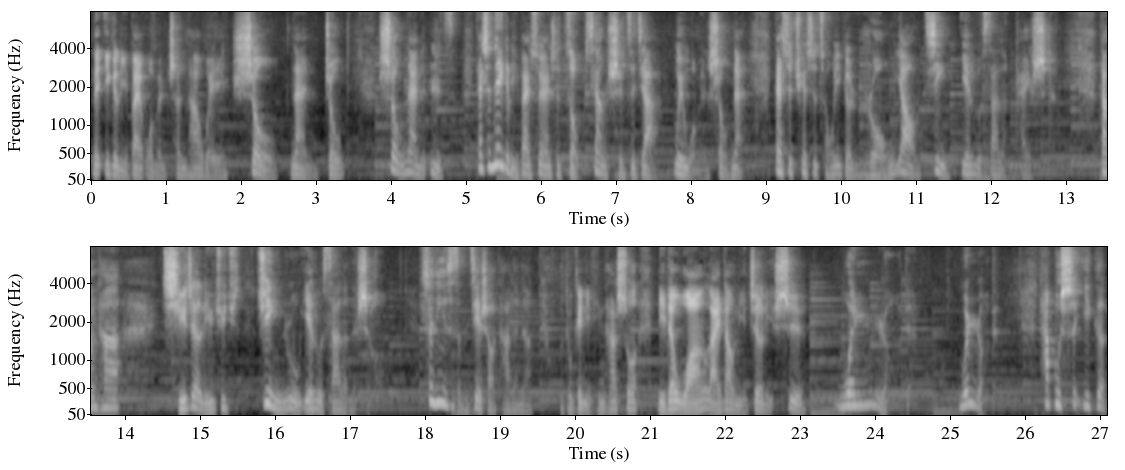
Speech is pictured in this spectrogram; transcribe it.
那一个礼拜，我们称它为受难周，受难的日子。但是那个礼拜虽然是走向十字架为我们受难，但是却是从一个荣耀进耶路撒冷开始的。当他骑着驴驹进入耶路撒冷的时候，圣经是怎么介绍他的呢？我读给你听。他说：“你的王来到你这里是温柔的，温柔的。他不是一个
